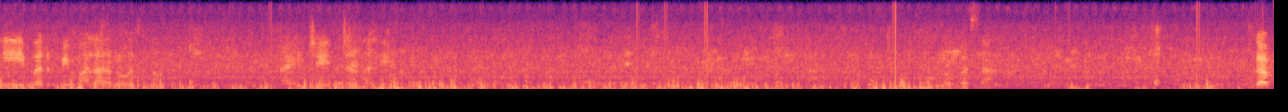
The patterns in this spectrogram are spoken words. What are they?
ही बर्फी मला रोज खायची इच्छा झाली. हो बसा. गप.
